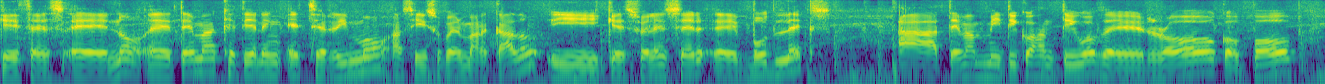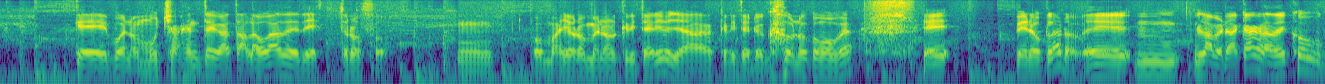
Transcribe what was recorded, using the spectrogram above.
que dices, eh, no, eh, temas que tienen este ritmo así súper marcado y que suelen ser bootlegs a temas míticos antiguos de rock o pop que, bueno, mucha gente cataloga de destrozo. Mm, con mayor o menor criterio, ya criterio cada uno como vea. Eh, pero claro, eh, mm, la verdad que agradezco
